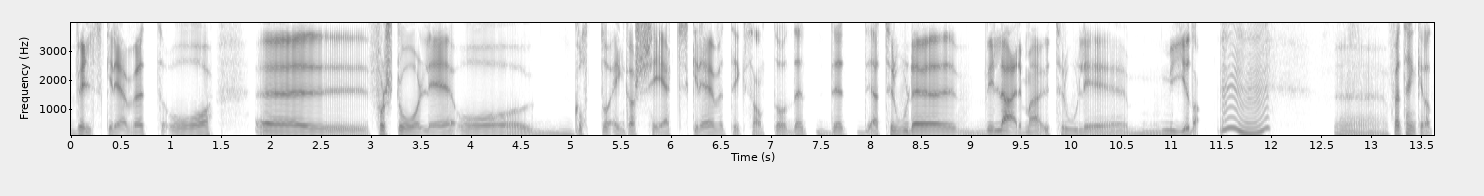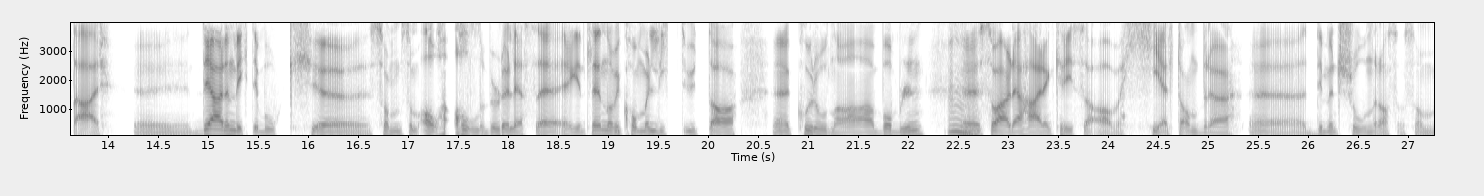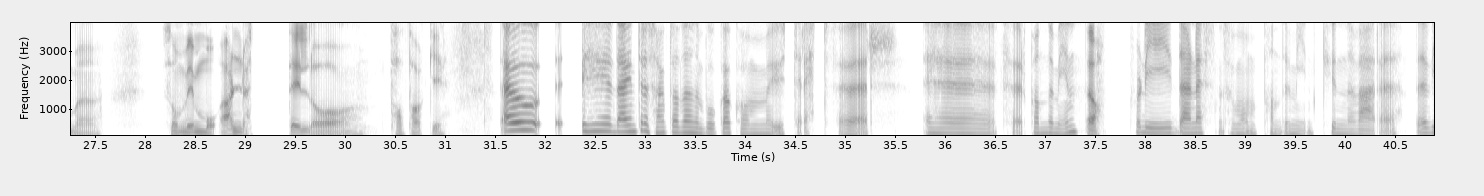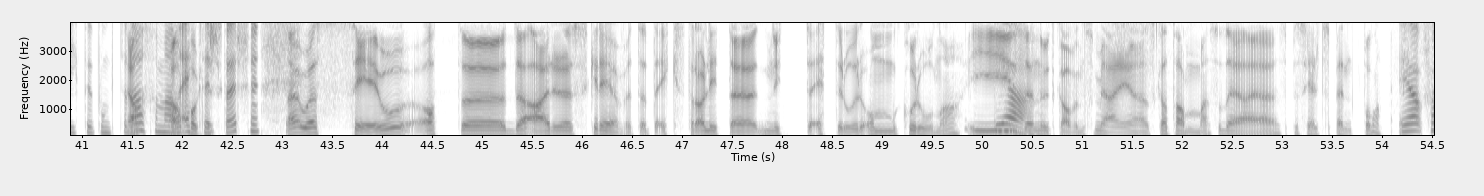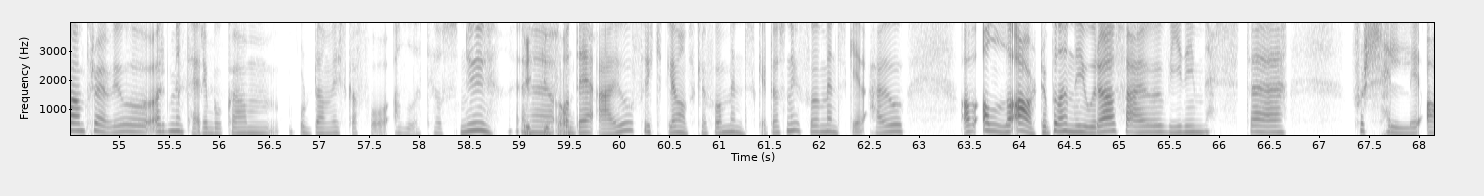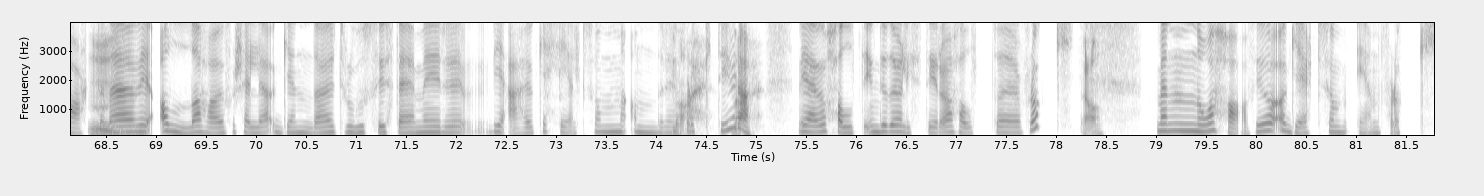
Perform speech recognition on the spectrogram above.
velskrevet og uh, forståelig og godt og engasjert skrevet, ikke sant, og det, det, jeg tror det vil lære meg utrolig mye, da. Mm. Uh, For jeg tenker at det er Det er en viktig bok eh, som, som alle, alle burde lese, egentlig. Når vi kommer litt ut av eh, koronaboblen, eh, så er det her en krise av helt andre eh, dimensjoner, altså, som, eh, som vi må, er nødt til å ta tak i. Det er jo eh, det er interessant at denne boka kom ut rett før, eh, før pandemien. Ja. Fordi det er nesten som om pandemien kunne være det vippepunktet, Ja, da, som man ja, etterspør. Nei, og jeg ser jo at uh, det er skrevet et ekstra lite nytt etterord om korona i Ja. den utgaven som jeg eh, skal ta med meg, så det er jeg spesielt spent på, da. Ja, for han prøver jo å argumentere i boka om hvordan vi skal få alle til å snu. Ikke Eh, sant? Og det er jo fryktelig vanskelig å få mennesker til å snu, for mennesker er jo Av alle arter på denne jorda, så er jo vi de mest eh, forskjelligartede. Mm. Vi alle har jo forskjellige agendaer, trossystemer. Vi er jo ikke helt som andre Nei, flokkdyr, da. Vi er jo halvt individualister og halvt uh, flokk. Ja. Men nå har vi jo agert som én flokk,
